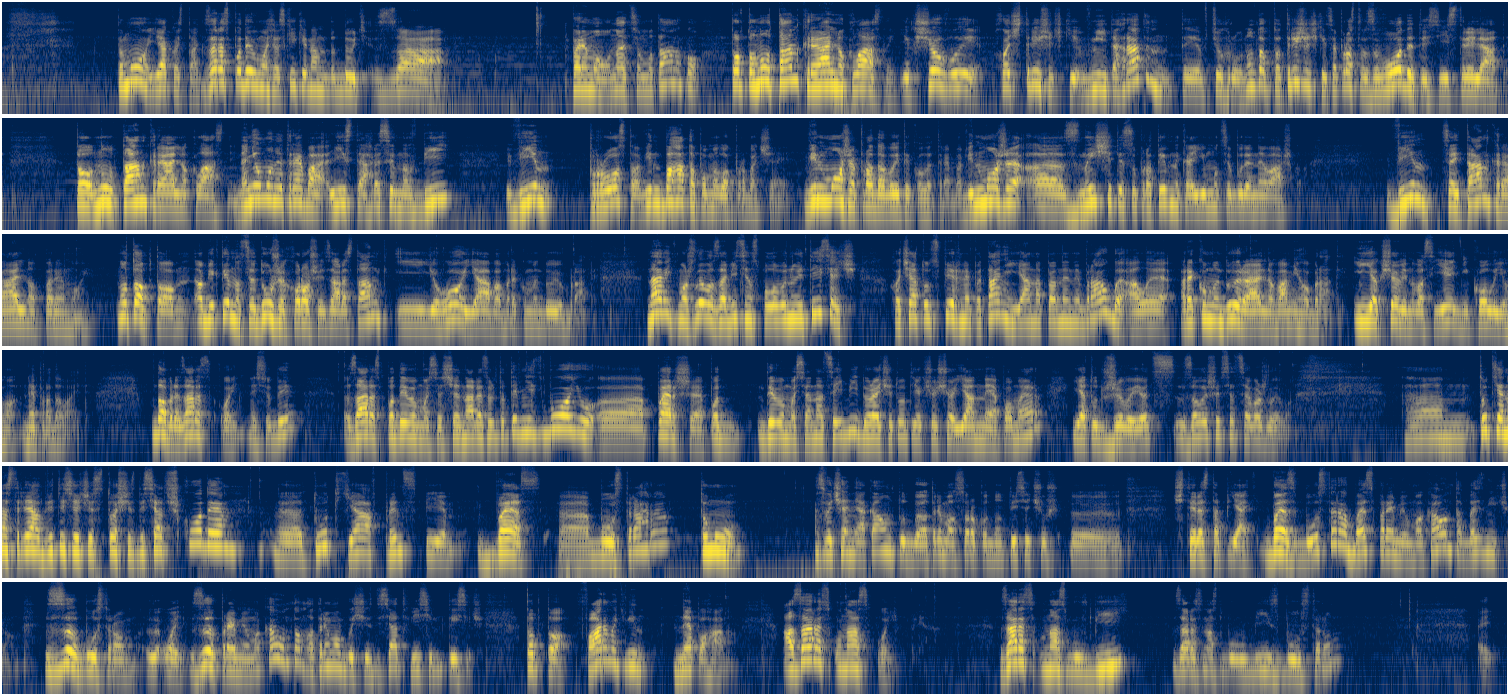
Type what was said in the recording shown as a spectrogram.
Тому якось так. Зараз подивимося, скільки нам дадуть за перемогу на цьому танку. Тобто, ну, танк реально класний. Якщо ви хоч трішечки вмієте грати в цю гру, ну тобто трішечки це просто зводитись і стріляти, то ну, танк реально класний. На ньому не треба лізти агресивно в бій. Він просто він багато помилок пробачає. Він може продавити, коли треба. Він може е, знищити супротивника, і йому це буде неважко. Він, цей танк, реально перемоги. Ну тобто, об'єктивно, це дуже хороший зараз танк, і його я вам рекомендую брати. Навіть, можливо, за 8,5 тисяч, хоча тут спірне питання, я напевне не брав би, але рекомендую реально вам його брати. І якщо він у вас є, ніколи його не продавайте. Добре, зараз. Ой, не сюди. Зараз подивимося ще на результативність бою. Е, перше, подивимося на цей бій. До речі, тут, якщо що, я не помер. Я тут живий от залишився, це важливо. Ем, тут я настріляв 2160 шкоди. Е, тут я, в принципі, без е, бустера грав. Тому звичайний аккаунт тут би отримав 41 тисячу е, 405 без бустера, без преміум аккаунта, без нічого. З бустером, ой, з преміум аккаунтом отримав би 68 тисяч. Тобто фармить він непогано. А зараз у нас. Ой, блін. Зараз у нас був бій. Зараз у нас був бій з бустером.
